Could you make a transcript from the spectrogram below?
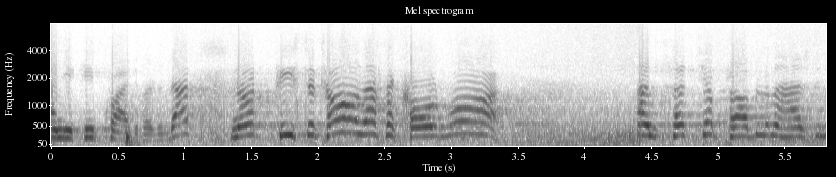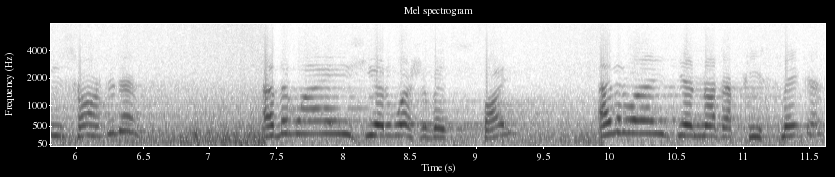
and you keep quiet about it. That's not peace at all. That's a cold war. And such a problem has to be sorted out. Otherwise, your worship is spoiled. Otherwise, you're not a peacemaker.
